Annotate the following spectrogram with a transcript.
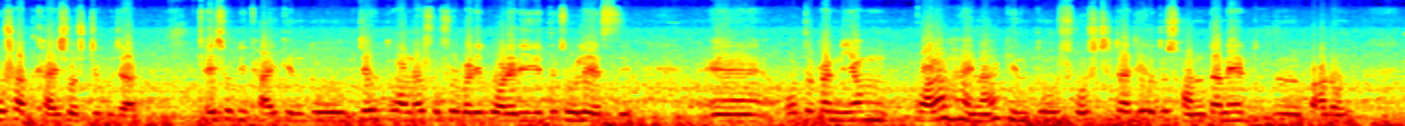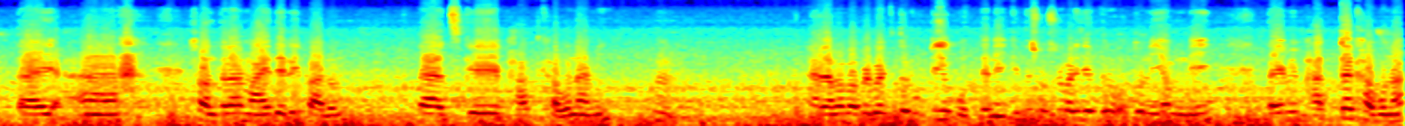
প্রসাদ খায় ষষ্ঠী পূজার। এইসবই খাই, কিন্তু যেহেতু আমরা শ্বশুরবাড়ি পরের ইয়েতে চলে এসেছি অতটা নিয়ম করা হয় না, কিন্তু ষষ্ঠীটা যেহেতু সন্তানের পালন, তাই সন্তানের মায়েদেরই পালন তা আজকে ভাত খাব না আমি, হুম। আর আমার বাপের বাড়িতে তো রুটিও করতে নেই, কিন্তু শ্বশুরবাড়ি যেহেতু অত নিয়ম নেই, তাই আমি ভাতটা খাব না,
